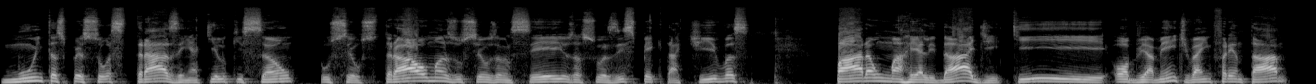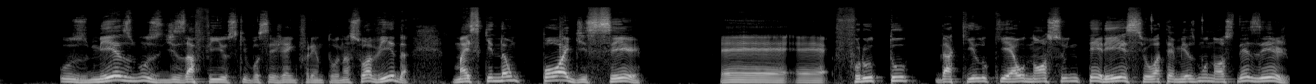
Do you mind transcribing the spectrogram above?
Muitas pessoas trazem aquilo que são os seus traumas, os seus anseios, as suas expectativas para uma realidade que, obviamente, vai enfrentar os mesmos desafios que você já enfrentou na sua vida, mas que não pode ser é, é, fruto daquilo que é o nosso interesse ou até mesmo o nosso desejo.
